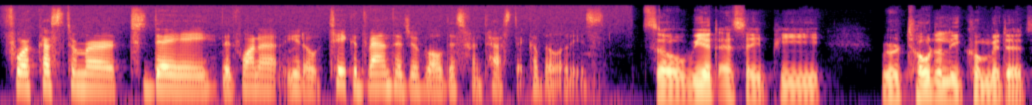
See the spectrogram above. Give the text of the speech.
for a customer today that want to, you know, take advantage of all these fantastic abilities? So we at SAP, we're totally committed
